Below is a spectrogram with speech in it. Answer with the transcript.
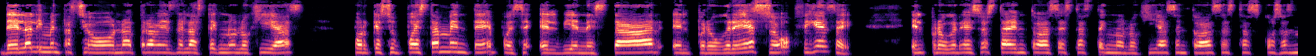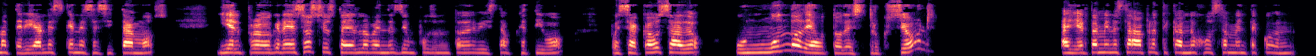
de la alimentación, a través de las tecnologías, porque supuestamente, pues el bienestar, el progreso, fíjense, el progreso está en todas estas tecnologías, en todas estas cosas materiales que necesitamos. Y el progreso, si ustedes lo ven desde un punto de vista objetivo, pues ha causado un mundo de autodestrucción. Ayer también estaba platicando justamente con,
